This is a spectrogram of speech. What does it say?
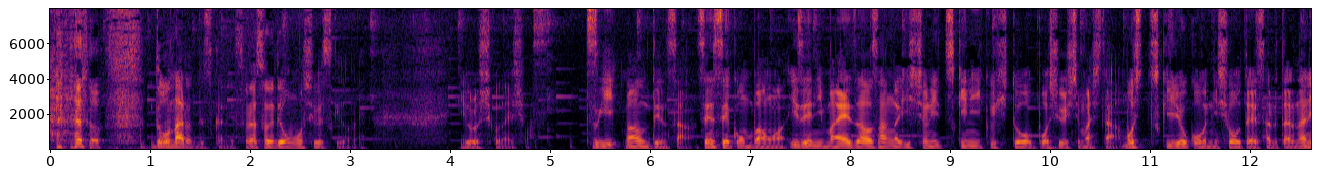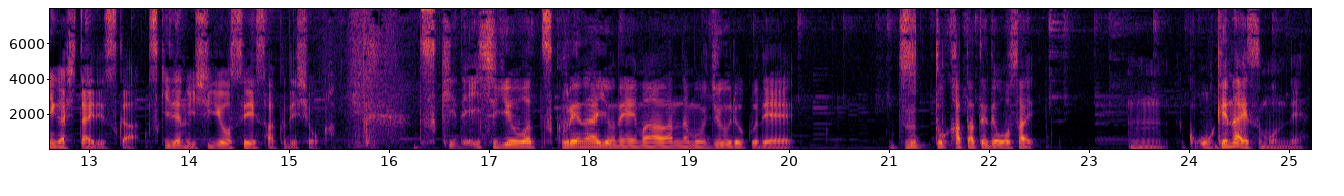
どうなるんですかね。それはそれで面白いですけどね。よろしくお願いします。次、マウンテンさん。先生こんばんは。以前に前澤さんが一緒に月に行く人を募集してました。もし月旅行に招待されたら何がしたいですか？月での石行制作でしょうか？月で石行は作れないよね。まあ、あんな無重力で、ずっと片手で押さえ、うん、置けないですもんね。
